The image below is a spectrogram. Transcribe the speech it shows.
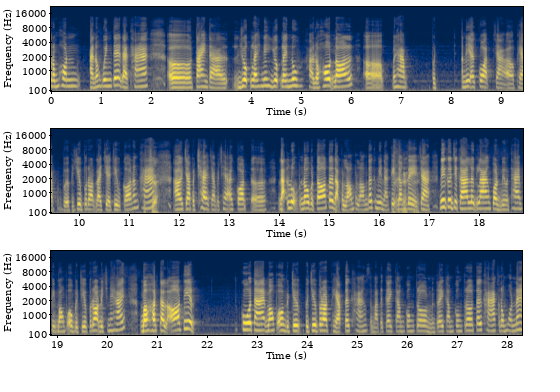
ក្រុមហ៊ុនអានោះវិញទេដែលថាអឺតែងតែយកលេសនេះយកលេសនោះហើយរហូតដល់អឺថា អានេះឲ្យគាត់ចាប្រាប់ប្រជាពលរដ្ឋដែលជាអាជីវករហ្នឹងថាឲ្យចាបច្ឆេះចាបច្ឆេះឲ្យគាត់ដាក់លក់ដូរបន្តទៅដាក់បន្លំបន្លំទៅគ្មានណាគេដឹងទេចានេះគឺជាការលើកឡើងព័ត៌មានបន្ថែមពីបងប្អូនប្រជាពលរដ្ឋដូច្នេះហើយបើហិតតែល្អទៀតគួរតែបងប្អូនប្រជាប្រជាពលរដ្ឋប្រាប់ទៅខាងសមត្ថកិច្ចកម្មគ្រប់គ្រងមន្ត្រីកម្មគ្រប់គ្រងទៅថាក្រុមហ៊ុនណា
